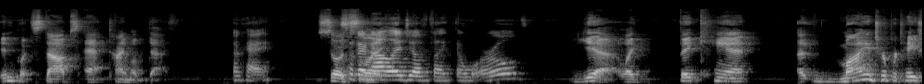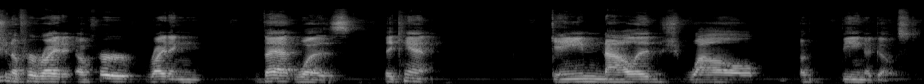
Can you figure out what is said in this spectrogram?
input stops at time of death. Okay, So it's so their like, knowledge of like the world. yeah, like they can't. Uh, my interpretation of her writing of her writing that was they can't gain knowledge while uh, being a ghost.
